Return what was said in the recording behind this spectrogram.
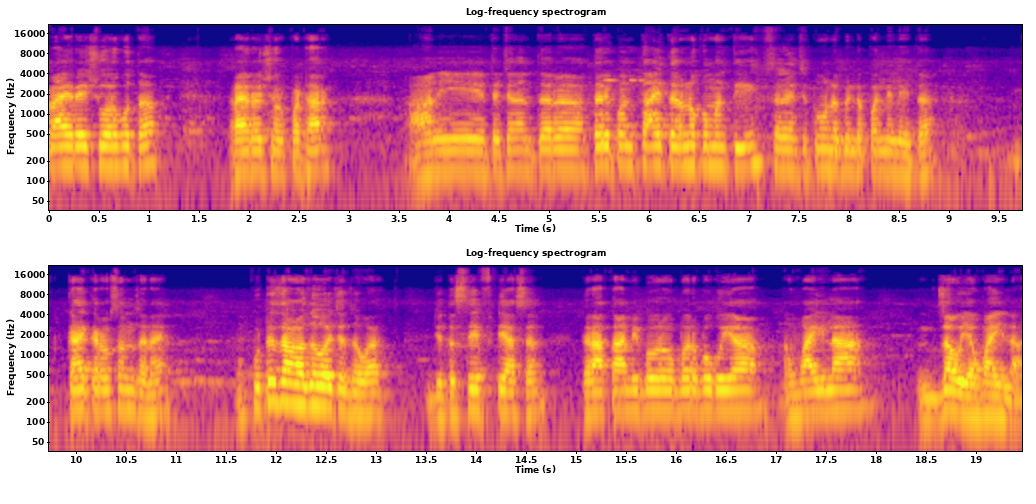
रायरेश्वर होतं. रायरेश्वर पठार. आणि त्याच्यानंतर तरी पण ताय तर नको म्हणती. सगळ्यांची तोंड बिंड पडलेले इथं काय करावं समजा नाही. कुठं जावं जवळच्या जवळ? जिथं सेफ्टी असेल. तर आता आम्ही बरोबर बघूया वाईला जाऊया वाईला.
